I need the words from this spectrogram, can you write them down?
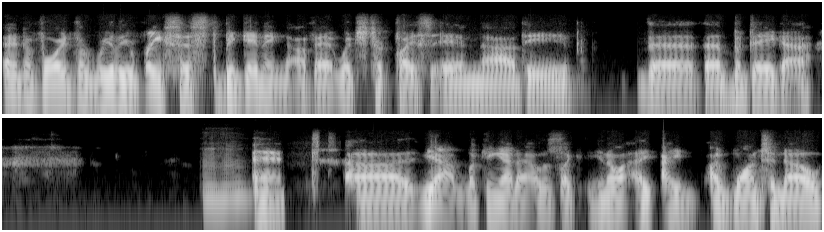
and avoid the really racist beginning of it, which took place in uh, the the the bodega Mm-hmm. And uh, yeah, looking at it, I was like, you know, I, I I want to know.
